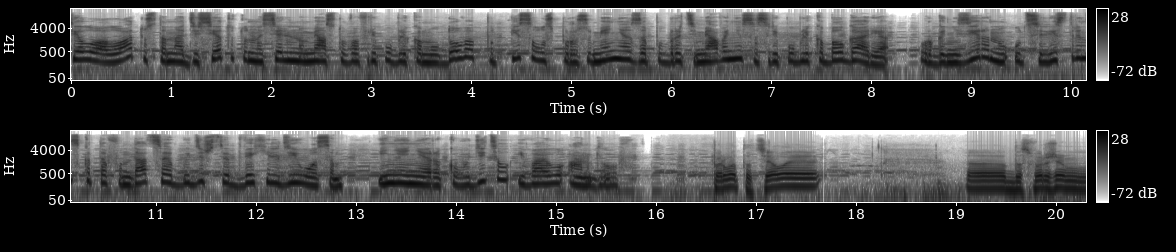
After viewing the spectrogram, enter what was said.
Село Алуато стана десетото населено място в Република Молдова, подписало споразумение за побратимяване с Република България, организирано от Селистринската фундация Бъдеще 2008 и нейния ръководител Ивайло Ангелов. Първата цел е да свържем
